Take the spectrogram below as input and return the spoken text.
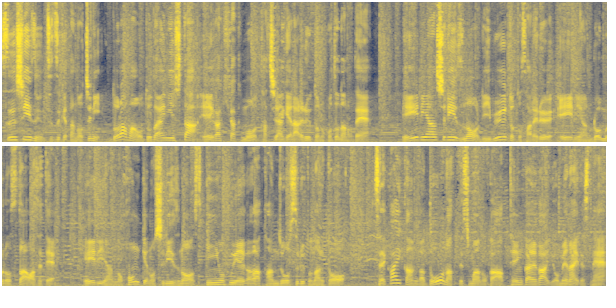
数シーズン続けた後にドラマを土台にした映画企画も立ち上げられるとのことなので、エイリアンシリーズのリブートとされるエイリアンロムルスと合わせて、エイリアンの本家のシリーズのスピンオフ映画が誕生するとなると、世界観がどうなってしまうのか展開が読めないですね。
